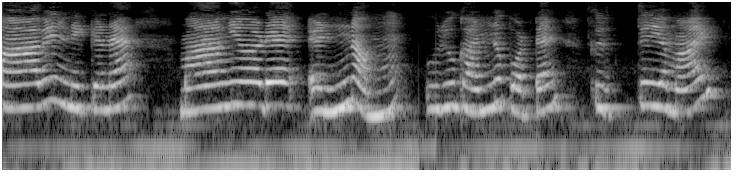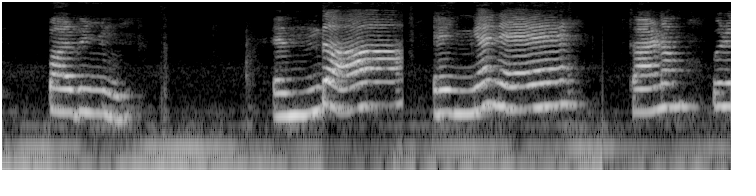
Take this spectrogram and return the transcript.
മാവിൽ നിൽക്കണ മാങ്ങയുടെ എണ്ണം ഒരു കണ്ണു പൊട്ടൻ കൃത്യമായി പറഞ്ഞു. എന്താ? എങ്ങനെ? കാരണം ഒരു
